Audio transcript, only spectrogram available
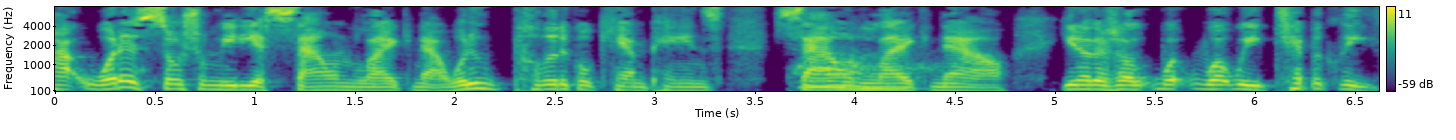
how, what does social media sound like now? What do political campaigns sound oh. like now? You know, there's a, what, what, we typically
